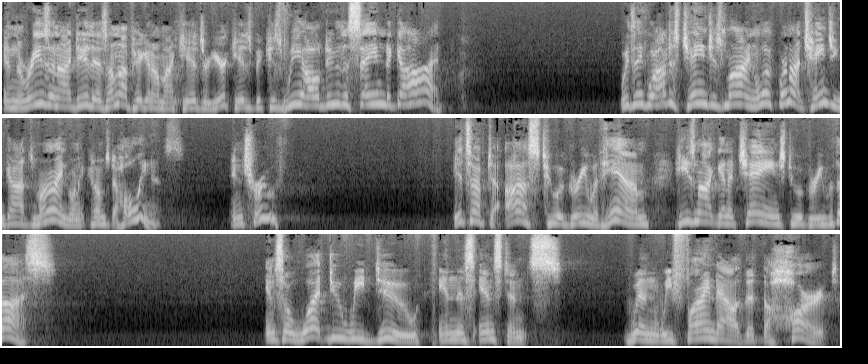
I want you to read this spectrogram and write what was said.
And the reason I do this, I'm not picking on my kids or your kids because we all do the same to God. We think, well, I'll just change his mind. Look, we're not changing God's mind when it comes to holiness and truth. It's up to us to agree with him. He's not going to change to agree with us. And so, what do we do in this instance when we find out that the heart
